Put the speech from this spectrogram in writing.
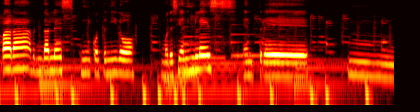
para brindarles un contenido, como decía en inglés, entre mm,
